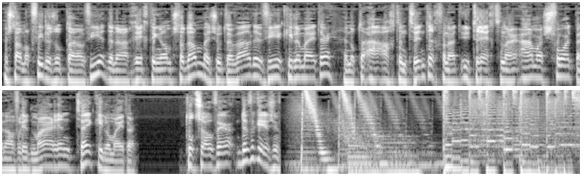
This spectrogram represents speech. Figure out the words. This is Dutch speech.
Er staan nog files op de A4, daarna richting Amsterdam bij Zoeterwoude 4 kilometer. En op de A28 vanuit Utrecht naar Amersfoort bij de afrit Maren 2 kilometer. Tot zover de verkeersinformatie.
